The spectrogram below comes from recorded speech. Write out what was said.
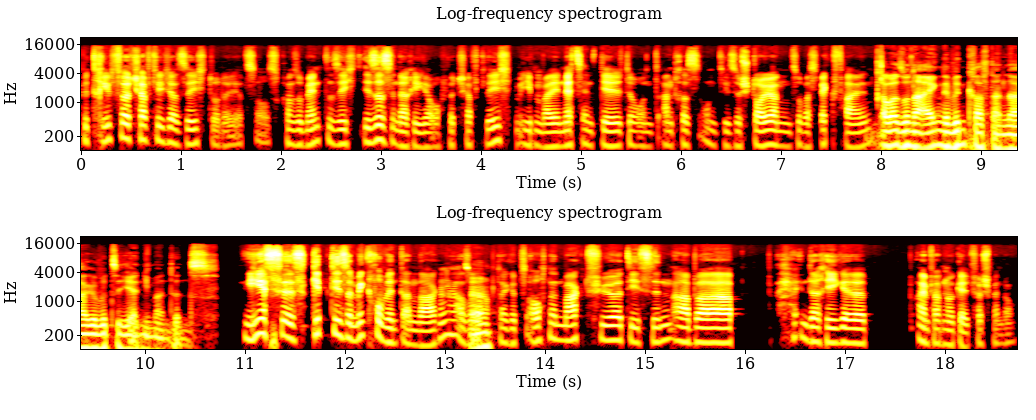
betriebswirtschaftlicher Sicht oder jetzt aus Konsumentensicht ist es in der Regel auch wirtschaftlich, eben weil Netzentgelte und anderes und diese Steuern und sowas wegfallen. Aber so eine eigene Windkraftanlage wird sich ja niemand ins Nee, es, es gibt diese Mikrowindanlagen, also ja. da gibt es auch einen Markt für, die sind aber in der Regel einfach nur Geldverschwendung.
